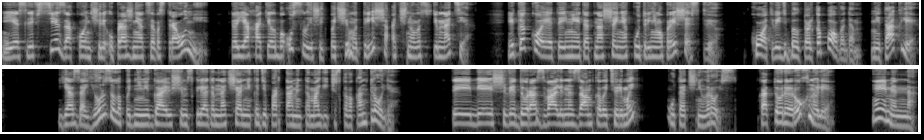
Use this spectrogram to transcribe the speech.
«Если все закончили упражняться в остроумии, то я хотел бы услышать, почему Триша очнулась в темноте. И какое это имеет отношение к утреннему происшествию? Кот ведь был только поводом, не так ли?» Я заерзала под немигающим взглядом начальника департамента магического контроля. «Ты имеешь в виду развалины замковой тюрьмы?» – уточнил Ройс. «Которые рухнули?» «Именно.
